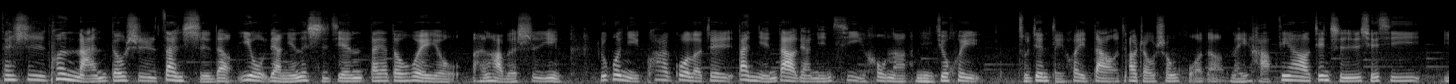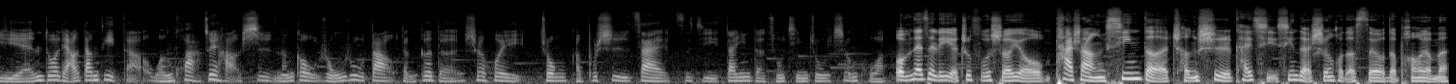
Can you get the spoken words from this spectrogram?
但是困难都是暂时的。有两年的时间，大家都会有很好的适应。如果你跨过了这半年到两年期以后呢，你就会。逐渐体会到澳洲生活的美好，一定要坚持学习语言，多聊当地的文化，最好是能够融入到整个的社会中，而不是在自己单一的族群中生活。我们在这里也祝福所有踏上新的城市、开启新的生活的所有的朋友们，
